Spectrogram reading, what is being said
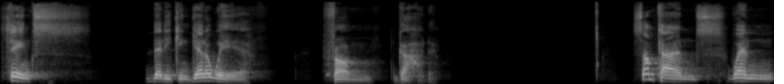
thinks that he can get away from God. Sometimes when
